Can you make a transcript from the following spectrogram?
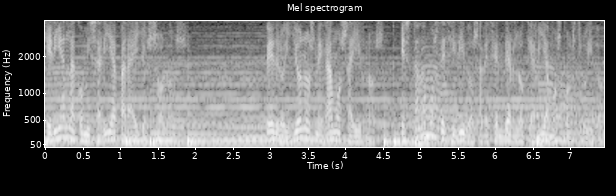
Querían la comisaría para ellos solos. Pedro y yo nos negamos a irnos, estábamos decididos a defender lo que habíamos construido.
